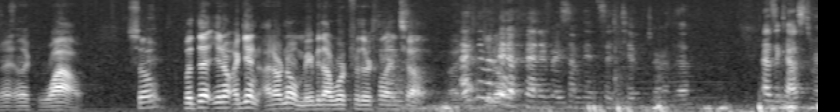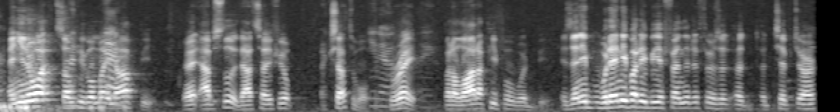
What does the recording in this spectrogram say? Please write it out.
Right? I'm like, wow. So, but that you know, again, I don't know. Maybe that worked for their clientele. I- I've you never know. been offended by something that said tip jar though, as a customer. And you know what? Some But, people might yeah. not be. Right? Absolutely. That's how you feel acceptable. You know, Great. like- But a lot of people would be. Is any would anybody be offended if there's a, a, a tip jar,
